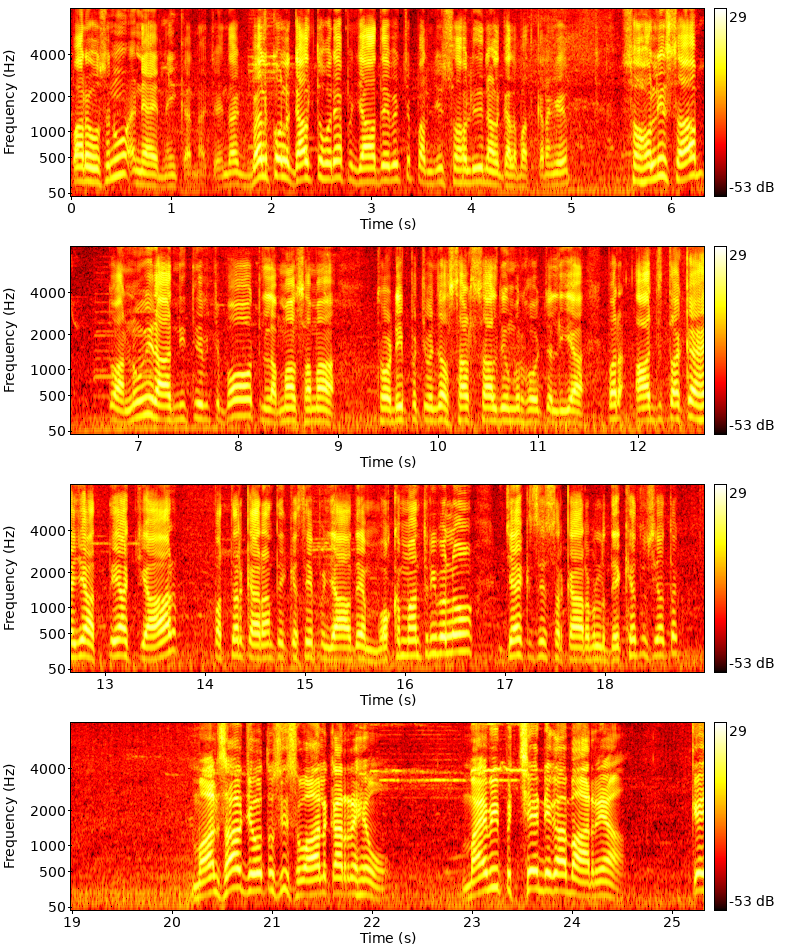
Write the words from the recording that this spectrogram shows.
ਪਰ ਉਸ ਨੂੰ ਅਨਿਆਏ ਨਹੀਂ ਕਰਨਾ ਚਾਹੀਦਾ। ਬਿਲਕੁਲ ਗਲਤ ਹੋ ਰਿਹਾ ਪੰਜਾਬ ਦੇ ਵਿੱਚ, ਪਰਮਜੀਤ ਸਹੌਲੀ ਦੇ ਨਾਲ ਗੱਲਬਾਤ ਕਰਾਂਗੇ। ਸਹੌਲੀ ਸਾਹਿਬ, ਤੁਹਾਨੂੰ ਵੀ ਰਾਜਨੀਤੀ ਵਿੱਚ ਬਹੁਤ ਲੰਮਾ ਸਮਾਂ, ਤੁਹਾਡੀ 55 60 ਸਾਲ ਦੀ ਉਮਰ ਹੋ ਚੱਲੀ ਆ, ਪਰ ਅੱਜ ਤੱਕ ਇਹੋ ਜਿਹਾ ਅਤਿਆਚਾਰ ਪੱਤਰਕਾਰਾਂ ਤੇ ਕਿਸੇ ਪੰਜਾਬ ਦੇ ਮੁੱਖ ਮੰਤਰੀ ਵੱਲੋਂ ਜਾਂ ਕਿਸੇ ਸਰਕਾਰ ਵੱਲੋਂ ਦੇਖਿਆ ਤੁਸੀਂ ਅੱਜ ਤੱਕ? ਮਾਨ ਸਾਹਿਬ, ਜੋ ਤੁਸੀਂ ਸਵਾਲ ਕਰ ਰਹੇ ਹੋ, ਮੈਂ ਵੀ ਪਿੱਛੇ ਨਿਗਾਹ ਮਾਰ ਰਿਹਾ। ਕਿ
